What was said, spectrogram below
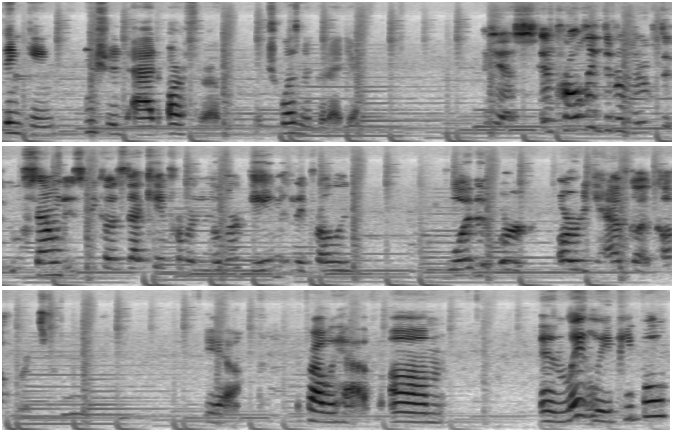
thinking we should add Rthro, which wasn't a good idea. Yes, and probably they removed the oof sound is because that came from another game, and they probably would or already have got copyrights. Yeah they probably have. Um, and lately, people,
